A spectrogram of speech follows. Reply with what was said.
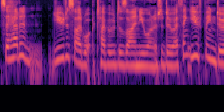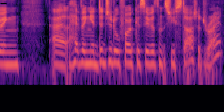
So how did you decide what type of design you wanted to do? I think you've been doing uh, having a digital focus ever since you started, right?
